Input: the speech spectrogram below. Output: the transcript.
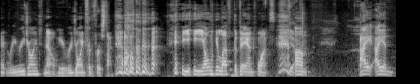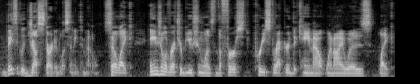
Re rejoined? No, he rejoined for the first time. he, he only left the band once. Yeah. Um, I I had basically just started listening to metal, so like Angel of Retribution was the first Priest record that came out when I was like,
